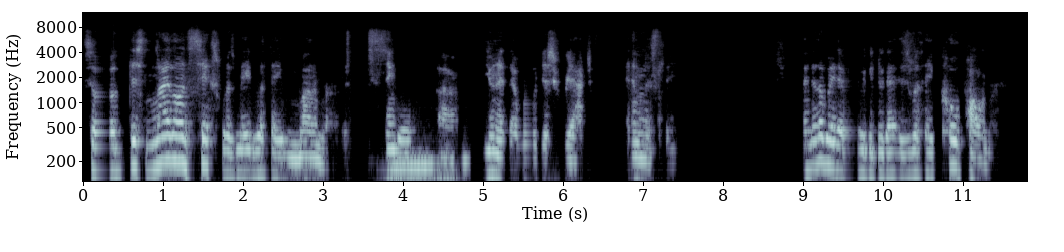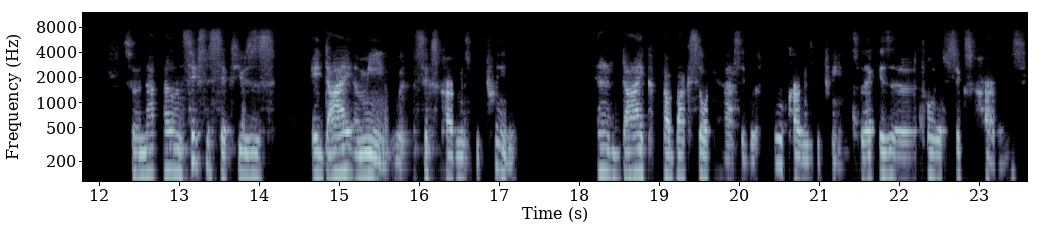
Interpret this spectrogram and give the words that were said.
So this nylon 6 was made with a monomer, a single uh, unit that would just react endlessly. Another way that we could do that is with a copolymer. So nylon 66 uses a diamine with six carbons between and a dicarboxylic acid with four carbons between. So that gives it a total of six carbons.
